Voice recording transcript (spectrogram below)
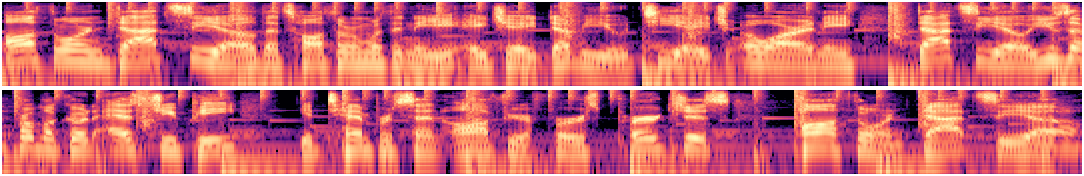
Hawthorne.co. That's Hawthorne with an E, H A W T H O R N E.co. Use that promo code SGP. Get 10% off your first purchase. Hawthorne.co.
